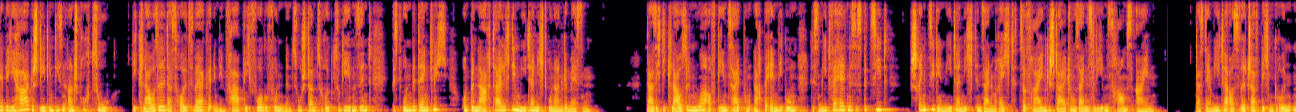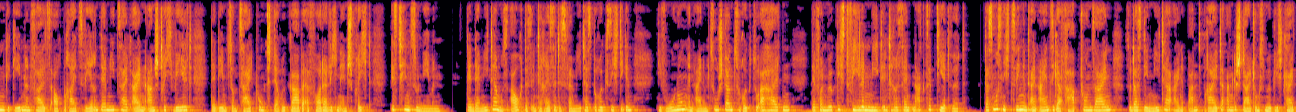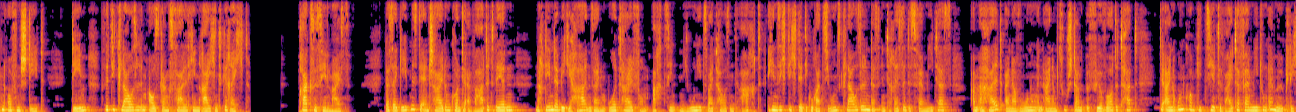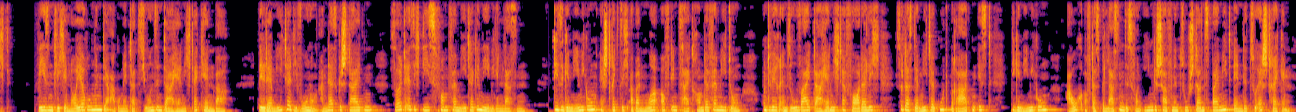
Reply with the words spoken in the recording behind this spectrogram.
Der BGH gesteht ihm diesen Anspruch zu die Klausel, dass Holzwerke in dem farblich vorgefundenen Zustand zurückzugeben sind, ist unbedenklich und benachteiligt den Mieter nicht unangemessen. Da sich die Klausel nur auf den Zeitpunkt nach Beendigung des Mietverhältnisses bezieht, schränkt sie den Mieter nicht in seinem Recht zur freien Gestaltung seines Lebensraums ein dass der Mieter aus wirtschaftlichen Gründen gegebenenfalls auch bereits während der Mietzeit einen Anstrich wählt, der dem zum Zeitpunkt der Rückgabe erforderlichen entspricht, ist hinzunehmen. Denn der Mieter muss auch das Interesse des Vermieters berücksichtigen, die Wohnung in einem Zustand zurückzuerhalten, der von möglichst vielen Mietinteressenten akzeptiert wird. Das muss nicht zwingend ein einziger Farbton sein, so dass dem Mieter eine Bandbreite an Gestaltungsmöglichkeiten offen steht. Dem wird die Klausel im Ausgangsfall hinreichend gerecht. Praxishinweis. Das Ergebnis der Entscheidung konnte erwartet werden, nachdem der BGH in seinem Urteil vom 18. Juni 2008 hinsichtlich der Dekorationsklauseln das Interesse des Vermieters am Erhalt einer Wohnung in einem Zustand befürwortet hat, der eine unkomplizierte Weitervermietung ermöglicht. Wesentliche Neuerungen der Argumentation sind daher nicht erkennbar. Will der Mieter die Wohnung anders gestalten, sollte er sich dies vom Vermieter genehmigen lassen. Diese Genehmigung erstreckt sich aber nur auf den Zeitraum der Vermietung und wäre insoweit daher nicht erforderlich, so dass der Mieter gut beraten ist, die Genehmigung auch auf das Belassen des von ihm geschaffenen Zustands bei Mietende zu erstrecken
